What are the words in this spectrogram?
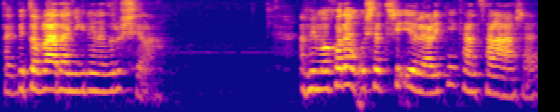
tak by to vláda nikdy nezrušila. A mimochodem ušetří i realitní kanceláře,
